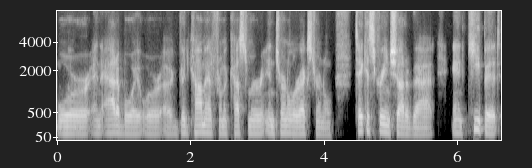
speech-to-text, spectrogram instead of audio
mm-hmm. or an attaboy or a good comment from a customer, internal or external, take a screenshot of that and keep it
